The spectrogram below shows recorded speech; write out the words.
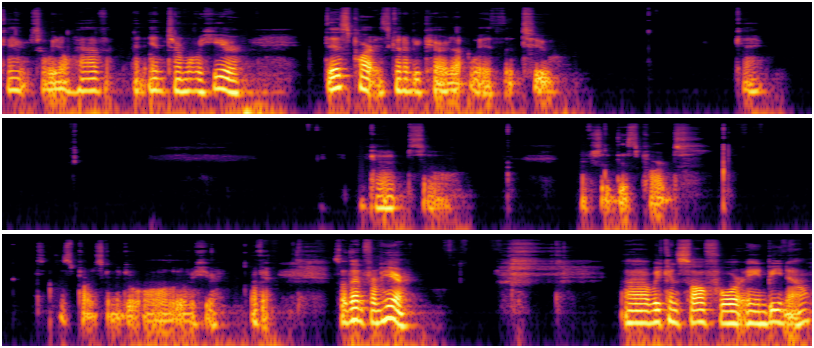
okay, so we don't have an n term over here. This part is going to be paired up with the 2. Okay. Okay, so actually this part, this part is going to go all the way over here. Okay, so then from here, uh, we can solve for a and b now.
